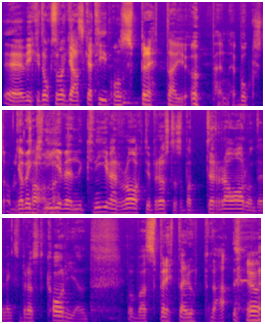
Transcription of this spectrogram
Eh, vilket också var ganska till... Hon sprättar ju upp henne bokstavligt Ja men kniven, kniven rakt i bröstet så bara drar hon den längs bröstkorgen. Och bara sprättar upp den. Ja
